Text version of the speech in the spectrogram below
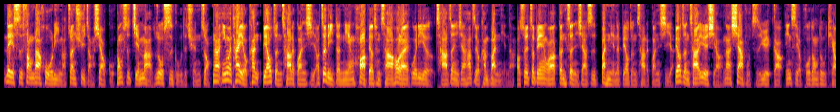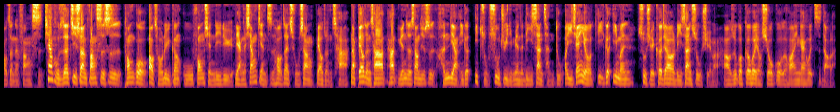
类似放大获利嘛，赚续涨效果，同时减码弱势股的权重。那因为它也有看标准差的关系啊，这里的年化标准差，后来威力有查证一下，它只有看半年。年了，好，所以这边我要更正一下，是半年的标准差的关系啊。标准差越小，那夏普值越高，因此有波动度调整的方式。夏普值的计算方式是通过报酬率跟无风险利率两个相减之后，再除上标准差。那标准差它原则上就是衡量一个一组数据里面的离散程度啊。以前有一个一门数学课叫离散数学嘛，啊，如果各位有修过的话，应该会知道了。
